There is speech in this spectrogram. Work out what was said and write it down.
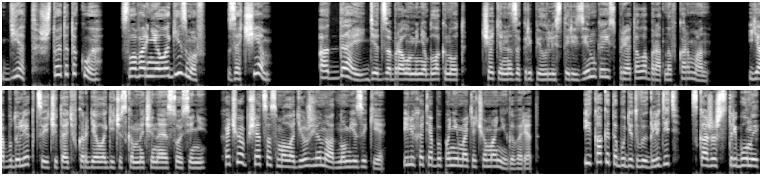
Дед, что это такое? Словарь неологизмов? Зачем? «Отдай!» – дед забрал у меня блокнот, тщательно закрепил листы резинкой и спрятал обратно в карман. «Я буду лекции читать в кардиологическом, начиная с осени. Хочу общаться с молодежью на одном языке, или хотя бы понимать, о чем они говорят». «И как это будет выглядеть? Скажешь с трибуны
